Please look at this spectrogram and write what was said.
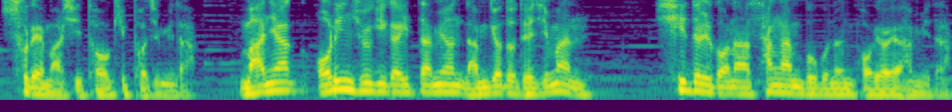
술의 맛이 더 깊어집니다. 만약 어린 줄기가 있다면 남겨도 되지만 시들거나 상한 부분은 버려야 합니다.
